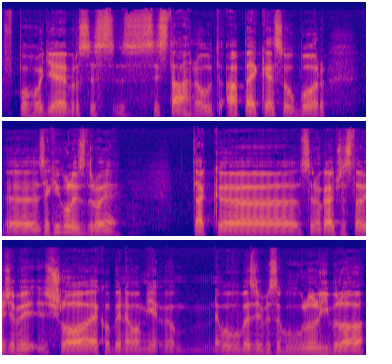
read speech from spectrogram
v pohodě prostě si stáhnout APK soubor e, z jakýkoliv zdroje, tak uh, se dokážu představit, že by šlo, jakoby, nebo, mě, nebo vůbec, že by se Google líbilo,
